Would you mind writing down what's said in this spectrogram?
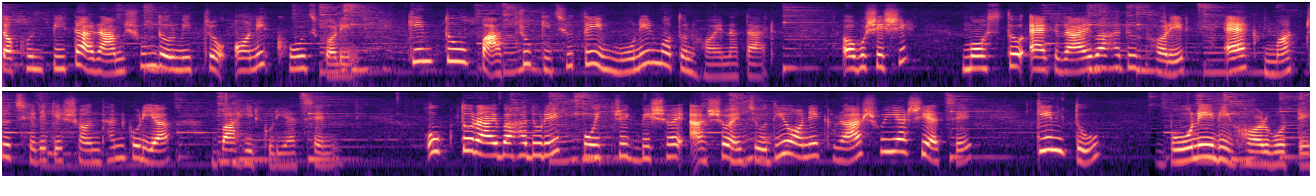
তখন পিতা রামসুন্দর মিত্র অনেক খোঁজ করেন, কিন্তু পাত্র কিছুতেই মনের মতন হয় না তার। অবশেষে মস্ত এক রায় বাহাদুর ঘরের একমাত্র ছেলেকে সন্ধান করিয়া বাহির করিয়াছেন। উক্ত রায় বাহাদুরের পৈতৃক বিষয় আশয় যদিও অনেক হ্রাস হইয়াছিয়াছে কিন্তু বনেরই ঘর বটে।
